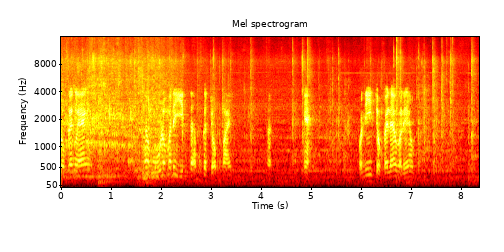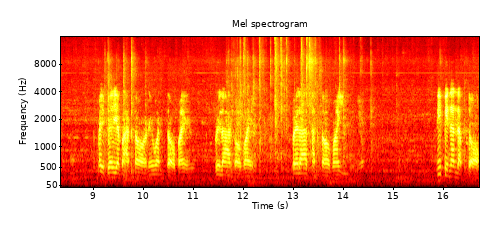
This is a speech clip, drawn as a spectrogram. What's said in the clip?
ลมๆแรงๆถ้าหูเราไม่ได้ยินแล้วมันก็จบไปเนี่ยวันนี้จบไปแล้วก็แล้ว ไม่พยาบาทต่อในวันต่อไป เวลาต่อไป เวลาถัดต่อมาอีกอย่างเงี้ยนี่เป็นอันดับสอง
